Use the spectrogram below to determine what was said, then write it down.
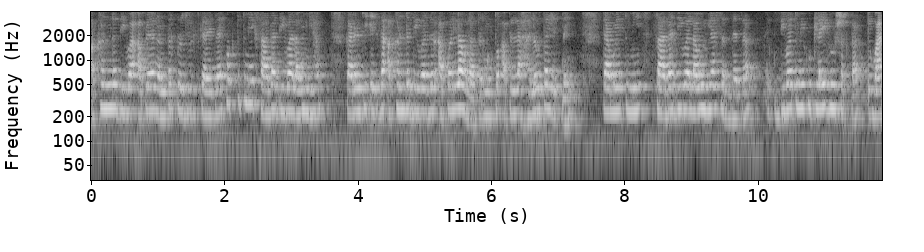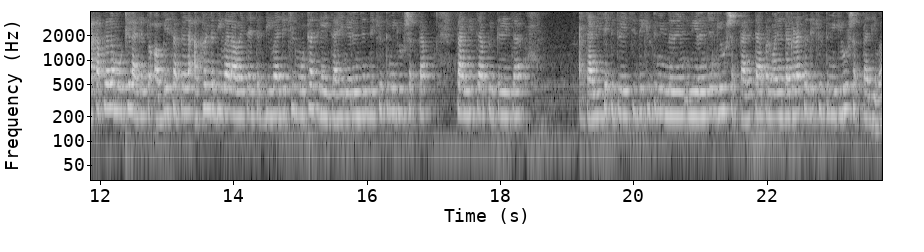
अखंड दिवा आपल्याला नंतर प्रज्वलित करायचा आहे. फक्त तुम्ही एक साधा दिवा लावून घ्या. कारण की एकदा अखंड दिवा जर आपण लावला तर मग तो आपल्याला हलवता येत नाही. त्यामुळे तुम्ही साधा दिवा लावून घ्या सध्याचा. दिवा तुम्ही कुठलाही घेऊ शकता. वात आपल्याला मोठी लागेल तर ऑब्वियस आपल्याला अखंड दिवा लावायचा आहे तर दिवा देखील मोठाच घ्यायचा आहे. निरंजन देखील तुम्ही घेऊ शकता. चांदीचा पितळीचा चांदीच्या पितळेची देखील तुम्ही निर निरंजन घेऊ शकता आणि त्याप्रमाणे दगडाचा देखील तुम्ही घेऊ शकता दिवा.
